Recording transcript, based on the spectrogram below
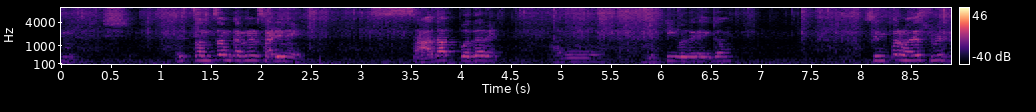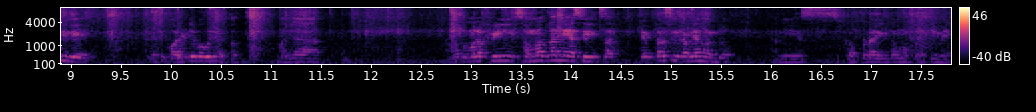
म्हणजे चमचम करणारी साडी नाही. साधा पदर आहे. आणि मिट्टी वगैरे एकदम सिंपलमध्ये स्वीट दिली आहे याची क्वालिटी बघू शकतात. माझ्या आता तुम्हाला फील समजणार नाही या सिल्कचा पेपर सिल्क आम्ही म्हणतो. आणि कपडा एकदम अप्रतिम आहे.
